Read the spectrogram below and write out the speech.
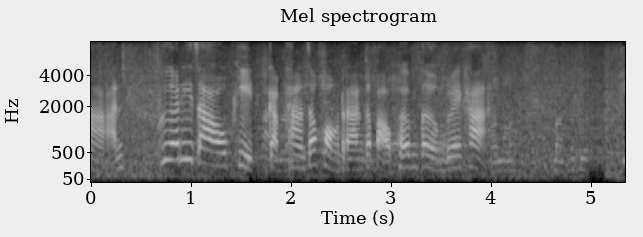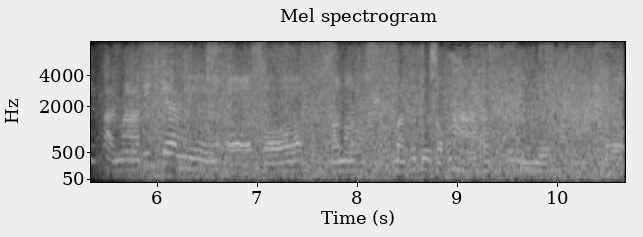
ฐาน เพื่อที่จะเอาผิดกับทางเจ้าของร้านกระเป๋าเพิ่มเติมด้วยค่ะที่ผ่านมาที่แจ้งเนี่ยเอ่อสสนบางกะปิสองข้อหาครับคือเอ่อ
